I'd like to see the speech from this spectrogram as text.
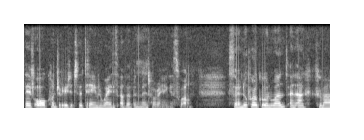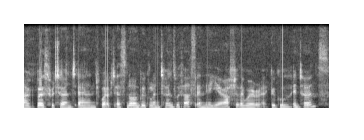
They've all contributed to the team in ways other than mentoring as well. So Nupur Gunwant and Ank Kumar both returned and worked as non-Google interns with us in the year after they were at Google interns.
